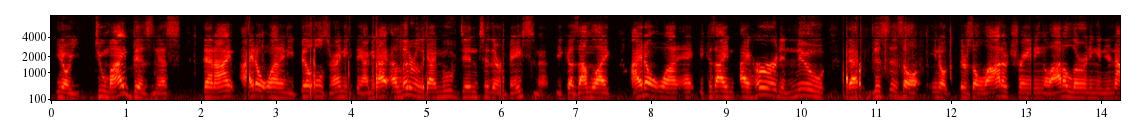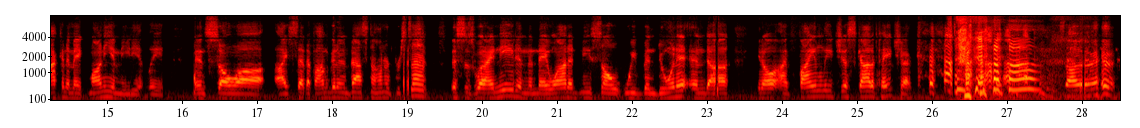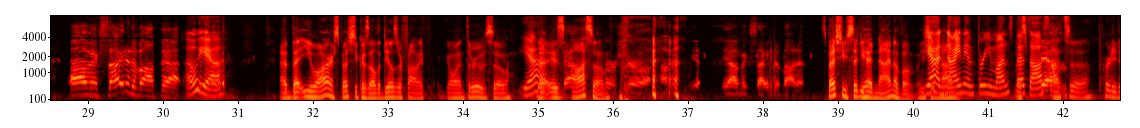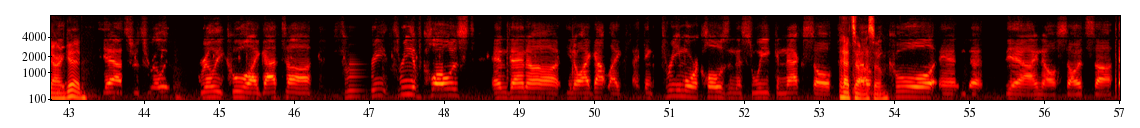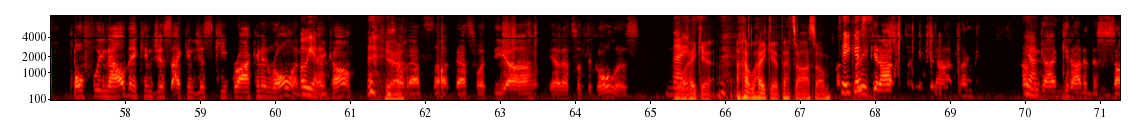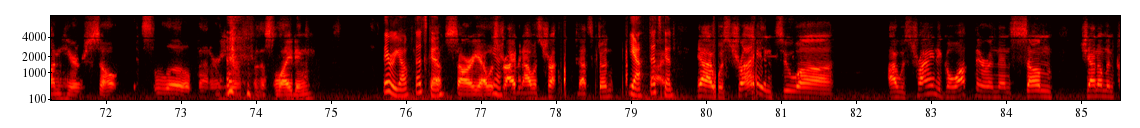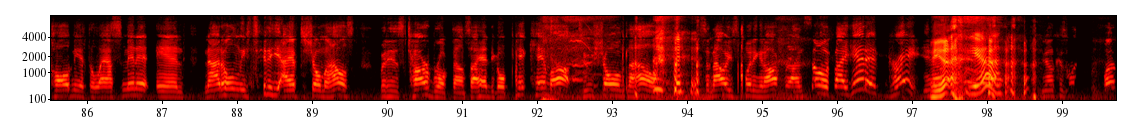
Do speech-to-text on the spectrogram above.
you know, do my business, then I I don't want any bills or anything. I mean, I, I literally I moved into their basement because I'm like I don't want a- because I I heard and knew that this is a you know there's a lot of training, a lot of learning, and you're not going to make money immediately. And so uh, I said, if I'm going to invest 100%, this is what I need. And then they wanted me, so we've been doing it. And uh, you know, I finally just got a paycheck. so I'm excited about that. oh yeah. I bet you are, especially because all the deals are finally going through. So Yeah. that is Yeah, awesome. For sure. I'm, yeah, yeah, I'm excited about it. Especially you said you had nine of them. You yeah, said nine. in three months. That's, That's- awesome. That's uh, pretty darn good. yeah, it's, it's really really cool. I got uh, three three have closed, and then uh, you know I got like I think three more closing this week and next. So That's that'll be awesome. cool, and uh, yeah, I know. So it's uh, hopefully now they can just I can just keep rocking and rolling. Oh, yeah. they come. Yeah, So that's uh, that's what the uh, yeah that's what the goal is. I like it. I like it. That's awesome. Take Let us. me get out. Let me get out. Let me, let Yeah. me get- get out of the sun here, so it's a little better here for this lighting. There we go. That's Yeah, good. sorry, I was Yeah. driving. I was trying. That's good. Yeah, that's Alright. good. Yeah, I was trying to. uh I was trying to go up there, and then some gentleman called me at the last minute, and not only did he, I have to show him a house, but his car broke down, so I had to go pick him up to show him the house. so now he's putting an offer on. So if I get it, great. You know? Yeah. Yeah. you know, because what, what,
